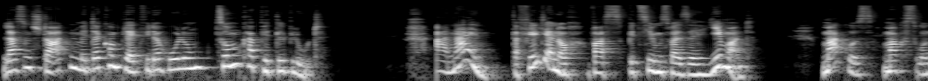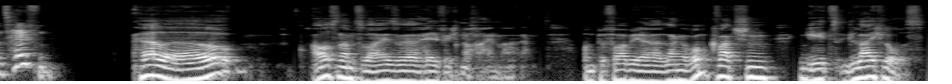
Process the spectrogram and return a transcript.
lass uns starten mit der Komplettwiederholung zum Kapitel Blut. Ah nein, da fehlt ja noch was bzw. jemand. Markus, magst du uns helfen? Hello. Ausnahmsweise helfe ich noch einmal. Und bevor wir lange rumquatschen, geht's gleich los.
